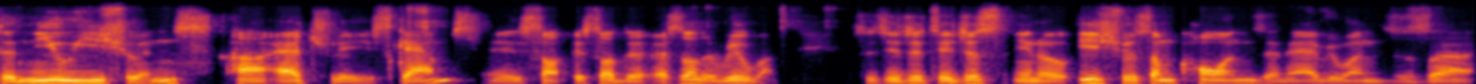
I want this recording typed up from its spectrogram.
the new issuance are actually scams. It's not it's not the it's not the real one. So they just, they just you know issue some coins and everyone just uh,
